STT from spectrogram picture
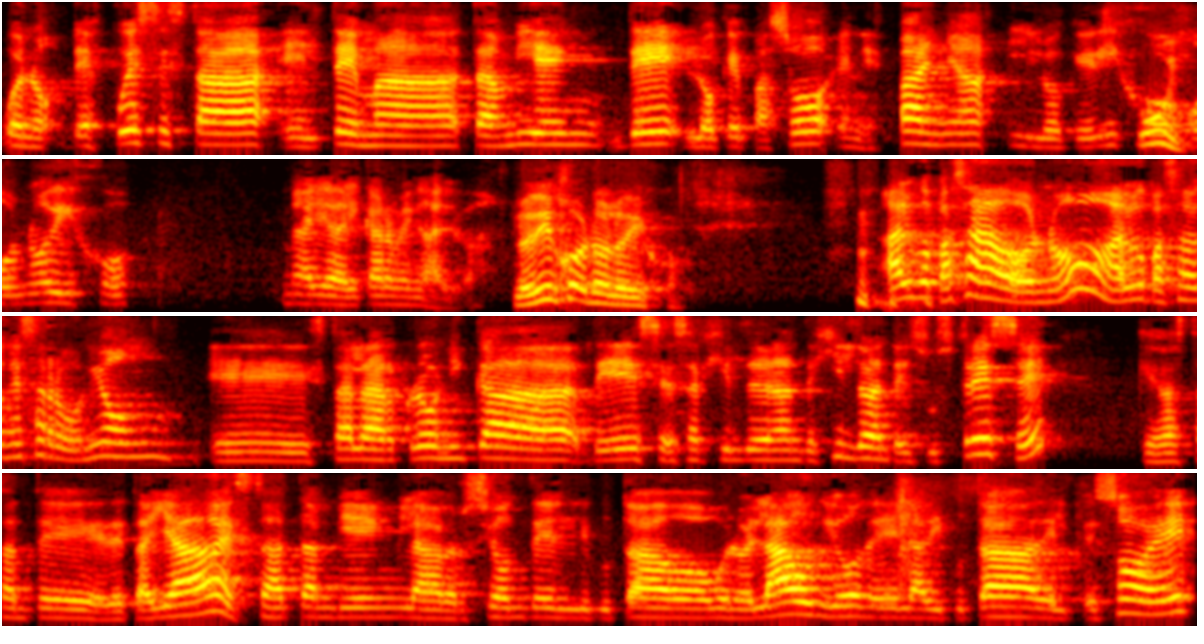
Bueno, después está el tema también de lo que pasó en España y lo que dijo Uy. o no dijo Maya del Carmen Alba. ¿Lo dijo o no lo dijo? Algo ha pasado, ¿no? Algo ha pasado en esa reunión. Eh, está la crónica de César Hildebrand de Hildebrand en sus 13, que es bastante detallada. Está también la versión del diputado, bueno, el audio de la diputada del PSOE.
